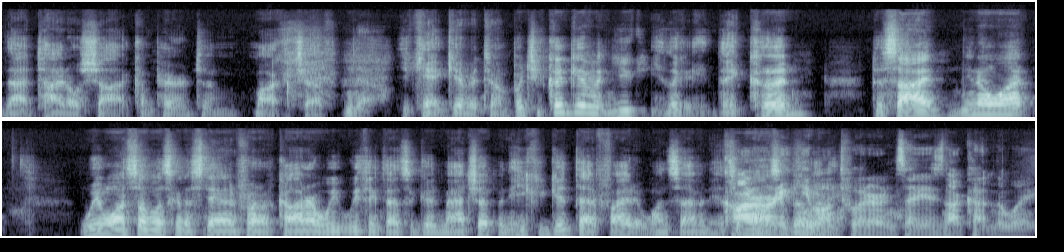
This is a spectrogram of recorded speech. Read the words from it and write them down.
that title shot compared to Makhachev No. you can't give it to him. But you could give it. You look. They could decide. You know what? We want someone that's going to stand in front of Conor. We, we think that's a good matchup, and he could get that fight at 170. It's Conor already came on. Twitter and said he's not cutting the weight.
